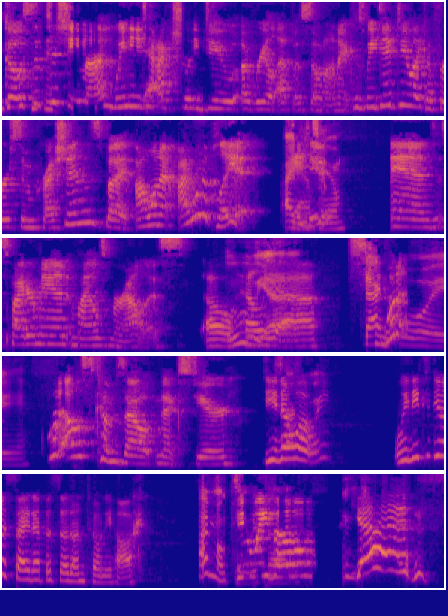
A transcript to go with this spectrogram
Ghost of Tsushima. We need to actually do a real episode on it because we did do like a first impressions, but I want to I want to play it. I Me do too. Too. And Spider Man Miles Morales. Oh, Ooh, hell yeah. yeah. Sackboy. What else comes out next year? Do you know what? Sackboy? We need to do a side episode on Tony Hawk. I'm okay. Do we that. though? Yes!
